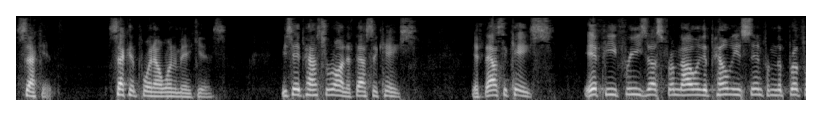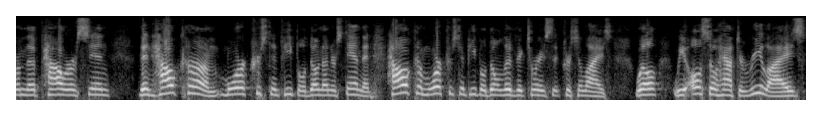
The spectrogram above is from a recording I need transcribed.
Second, second point I want to make is, you say, Pastor Ron, if that's the case, if that's the case, if he frees us from not only the penalty of sin, from the, from the power of sin, then how come more Christian people don't understand that? How come more Christian people don't live victorious Christian lives? Well, we also have to realize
